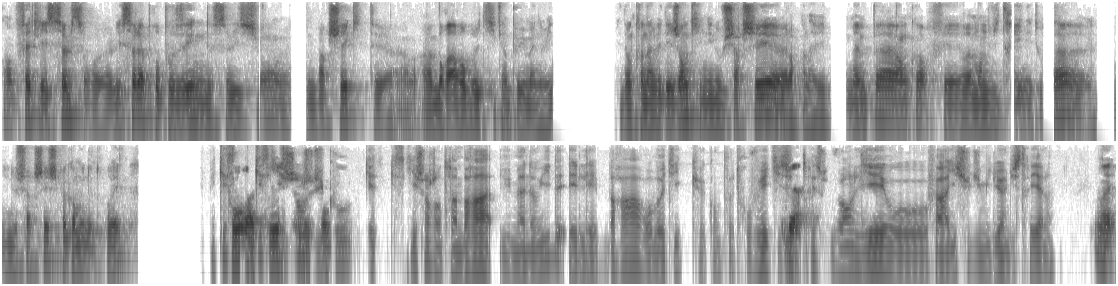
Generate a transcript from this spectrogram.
en fait les seuls, sur, les seuls à proposer une solution de marché qui était un, bras robotique un peu humanoïde. donc on avait des gens qui venaient nous chercher, alors qu'on n'avait même pas encore fait vraiment de vitrine et tout ça, ils nous cherchaient, je sais pas comment ils nous trouvaient. Mais qu'est-ce qui change du coup? Qu'est-ce qui change entre un bras humanoïde et les bras robotiques qu'on peut trouver, qui sont très souvent liés au, enfin issus du milieu industriel? Ouais,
